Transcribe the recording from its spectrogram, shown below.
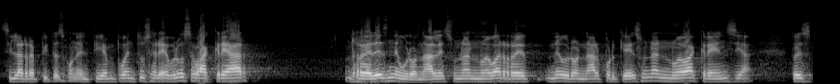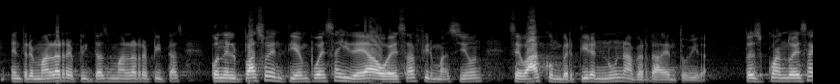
Si la repites con el tiempo, en tu cerebro se va a crear redes neuronales, una nueva red neuronal, porque es una nueva creencia. Entonces, entre más la repitas, más la repitas, con el paso del tiempo, esa idea o esa afirmación se va a convertir en una verdad en tu vida. Entonces, cuando esa,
